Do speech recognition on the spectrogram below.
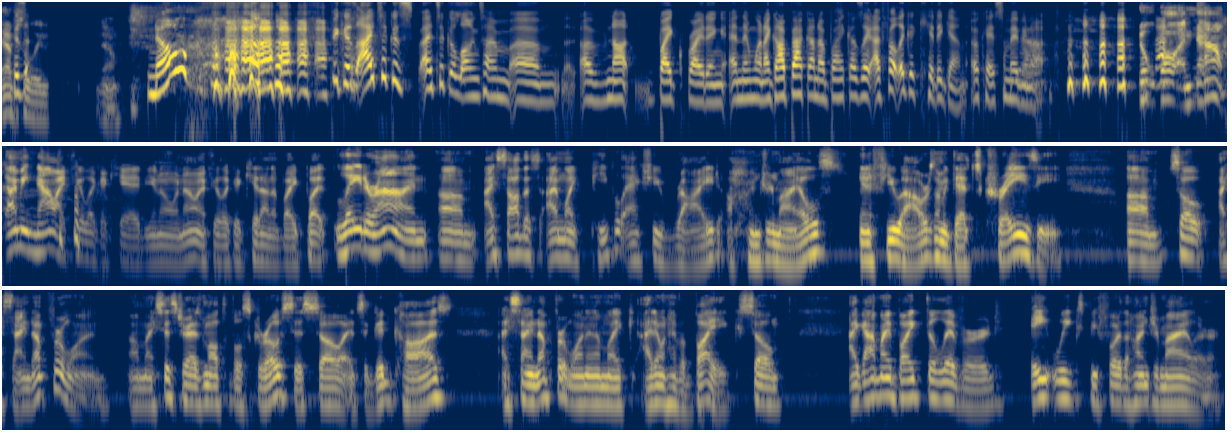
Absolutely no. No, because I took a s- I took a long time um, of not bike riding, and then when I got back on a bike, I was like, I felt like a kid again. Okay, so maybe not. No, well, and now I mean now I feel like a kid, you know, and now I feel like a kid on a bike. But later on, um, I saw this. I'm like, people actually ride hundred miles in a few hours. I'm like, that's crazy. Um, so I signed up for one. Uh, my sister has multiple sclerosis, so it's a good cause. I signed up for one, and I'm like, I don't have a bike, so I got my bike delivered eight weeks before the hundred miler,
